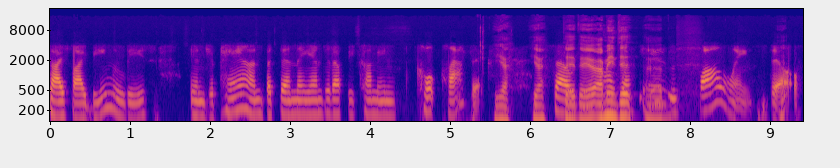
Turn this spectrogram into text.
sci-fi B movies in Japan, but then they ended up becoming cult classics. Yeah, yeah. So they, they, I mean, the uh, following still.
